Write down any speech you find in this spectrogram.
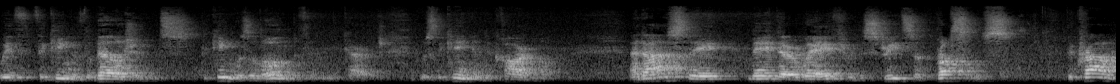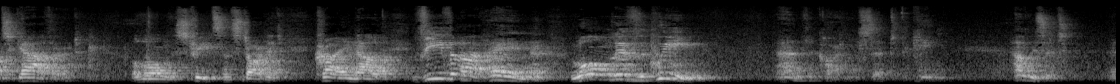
with the king of the Belgians. The king was alone with him in the carriage. It was the king and the cardinal. And as they made their way through the streets of Brussels, the crowds gathered along the streets and started crying out, Vive la reine! Long live the queen! And the cardinal said to the king, How is it, uh,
